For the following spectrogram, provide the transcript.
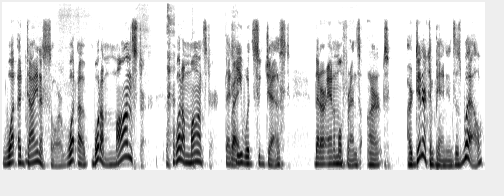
"What a dinosaur! What a what a monster! What a monster!" That he would suggest that our animal friends aren't our dinner companions as well,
